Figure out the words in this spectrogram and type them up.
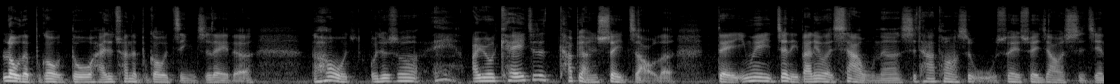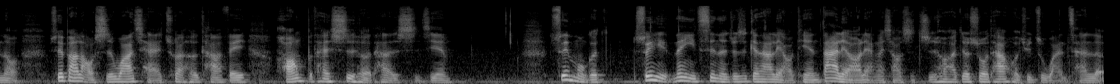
露的不够多，还是穿的不够紧之类的？然后我我就说，哎，Are you okay？就是他不小心睡着了。对，因为这礼拜六的下午呢，是他通常是午睡睡觉的时间哦，所以把老师挖起来出来喝咖啡，好像不太适合他的时间。所以某个，所以那一次呢，就是跟他聊天，大概聊了两个小时之后，他就说他回去煮晚餐了，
